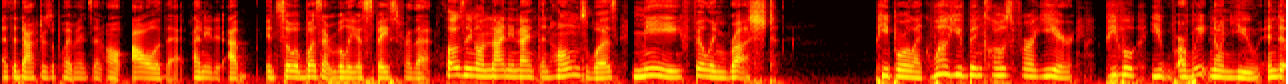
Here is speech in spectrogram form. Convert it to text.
at the doctor's appointments and all, all of that. I needed, I, and so it wasn't really a space for that. Closing on 99th and Holmes was me feeling rushed people are like, well, you've been closed for a year. People you are waiting on you. And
